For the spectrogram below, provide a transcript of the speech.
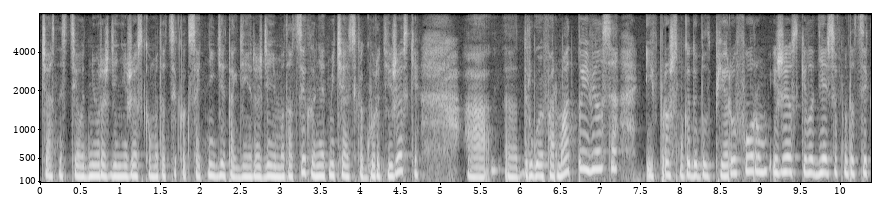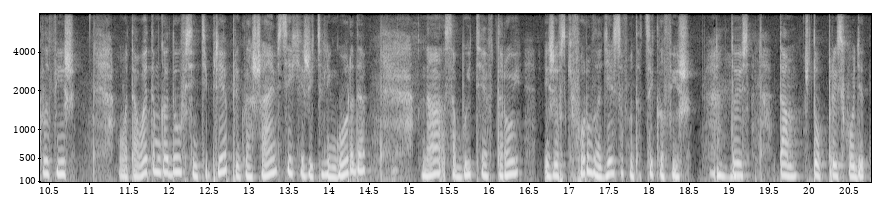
в частности, вот дню рождения Ижевского мотоцикла, кстати, нигде так день рождения мотоцикла не отмечается, как в городе Ижевске, а э, другой формат появился. И в прошлом году был первый форум ижевских владельцев мотоциклов ИШ. Вот, а в этом году, в сентябре, приглашаем всех и жителей города на событие второй Ижевский форум владельцев мотоциклов ИШ. Угу. То есть там что происходит?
